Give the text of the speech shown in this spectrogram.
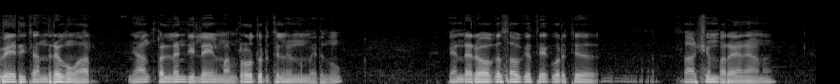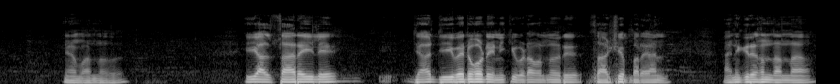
പേര് ചന്ദ്രകുമാർ. ഞാൻ കൊല്ലം ജില്ലയിൽ മൺട്രോതുരത്തിൽ നിന്നും വരുന്നു. എന്റെ രോഗസൗഖ്യത്തെക്കുറിച്ച് സാക്ഷ്യം പറയാനാണ് ഞാൻ വന്നത്. ഈ അൾത്താരയിൽ ഞാൻ ജീവനോട് എനിക്കിവിടെ വന്നൊരു സാക്ഷ്യം പറയാൻ അനുഗ്രഹം തന്ന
